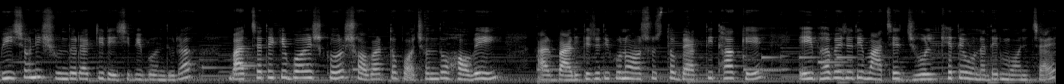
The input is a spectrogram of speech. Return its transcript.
ভীষণই সুন্দর একটি রেসিপি বন্ধুরা। বাচ্চা থেকে বয়স্ক সবার তো পছন্দ হবেই। আর বাড়িতে যদি কোনো অসুস্থ ব্যক্তি থাকে, এইভাবে যদি মাছের ঝোল খেতে ওনাদের মন চায়,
